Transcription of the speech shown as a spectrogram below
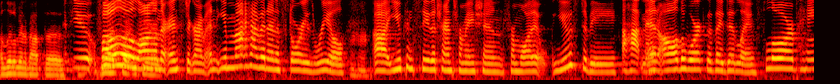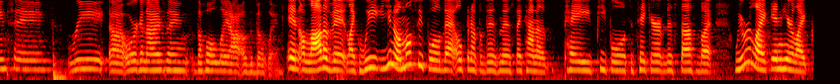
a little bit about the. If you follow sweat, along on their. Instagram, and you might have it in a stories reel, Mm-hmm. uh, you can see the transformation from what it used to be A hot mess. and all the work that they did laying floor, painting, reorganizing the whole layout of the building. and a lot of it like we you know most people that open up a business they kind of pay people to take care of this stuff but we were like in here like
